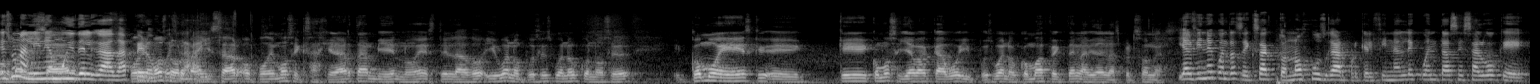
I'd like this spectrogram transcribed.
Es una línea muy delgada, pero pues normalizar o podemos exagerar también, ¿no? Este lado y bueno, pues es bueno conocer cómo es que... Eh, cómo se lleva a cabo y pues bueno, cómo afecta en la vida de las personas. Y al fin de cuentas, exacto, no juzgar, porque al final de cuentas es algo que,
